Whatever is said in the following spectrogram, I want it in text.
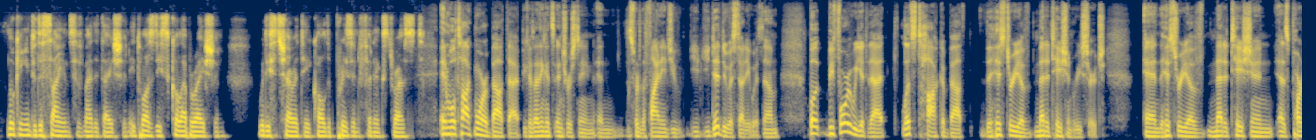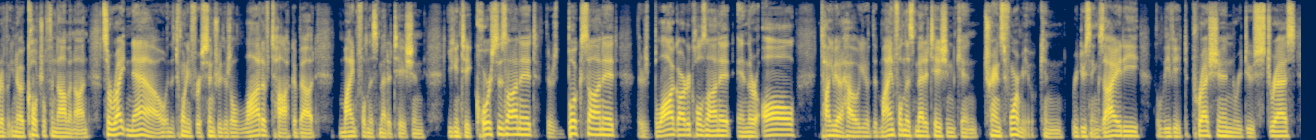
looking into the science of meditation. It was this collaboration with this charity called the Prison Phoenix Trust. And we'll talk more about that because I think it's interesting and sort of the findings you, you, you did do a study with them. But before we get to that, let's talk about the history of meditation research and the history of meditation as part of you know a cultural phenomenon. So right now in the 21st century there's a lot of talk about mindfulness meditation. You can take courses on it, there's books on it, there's blog articles on it and they're all talking about how you know the mindfulness meditation can transform you can reduce anxiety alleviate depression reduce stress.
